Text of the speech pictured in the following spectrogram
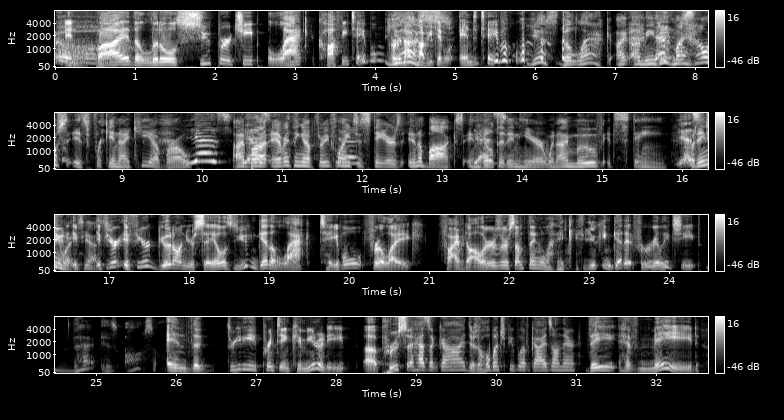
and oh. buy the little super cheap lack coffee table or not coffee table end table. Yes, the lack. I, I mean, dude, my house is freaking IKEA, bro. yes, I yes. brought everything up three flights of stairs in a box and built it in here. When I move, it's staying. Yes, but anyways, dude, if, yes. if you're if you're good on your sales, you can get a lack table for like five dollars or something. Like you can get it for really cheap. that is awesome. And the 3D printing community, uh, Prusa has a guide. There's a whole bunch of people who have guides on there. They have made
